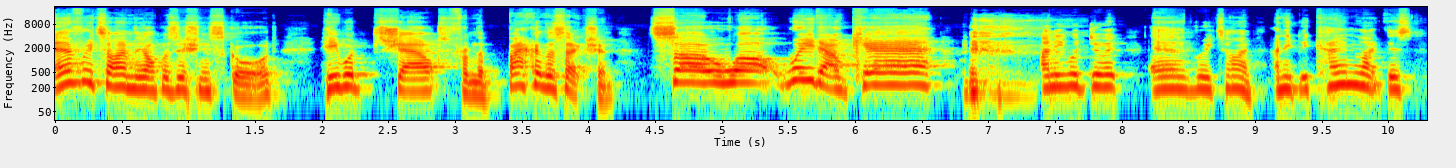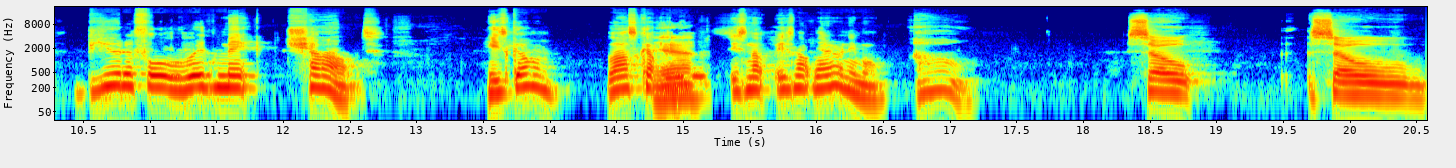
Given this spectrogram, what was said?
Every time the opposition scored, he would shout from the back of the section, So what? We don't care. and he would do it every time. And it became like this beautiful rhythmic chant. He's gone. Last couple Yeah. of years, he's not he's not there anymore. Oh. So so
